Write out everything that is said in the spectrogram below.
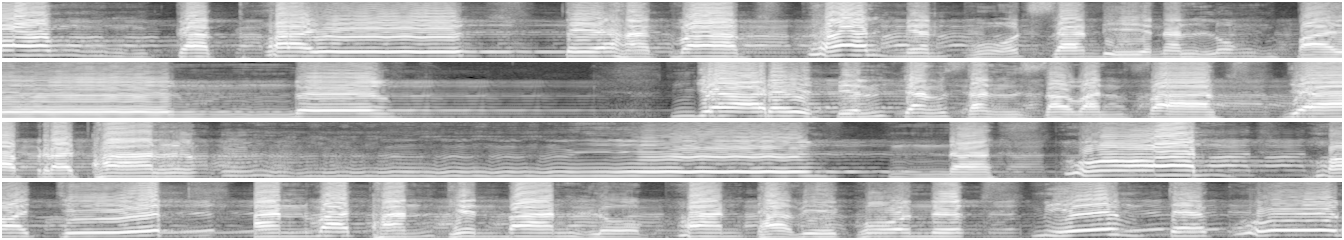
องกับใครแต่หากว่าท่านเมียนผูดสันดีนั้นลงไปเดิมอย่าได้เปลี่ยนจังสันสวรรค์ฟ้าอย่าประทาน นะพรพอจิต อันว่าทันเทียนบานโลกพันทวีคนมีแต่คุณ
